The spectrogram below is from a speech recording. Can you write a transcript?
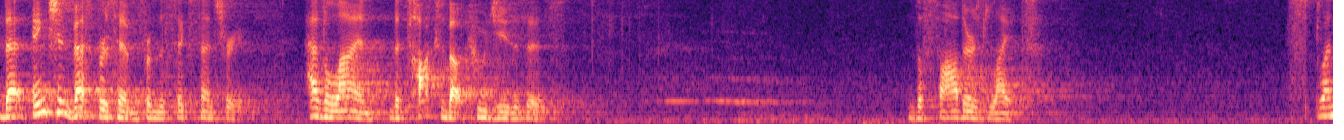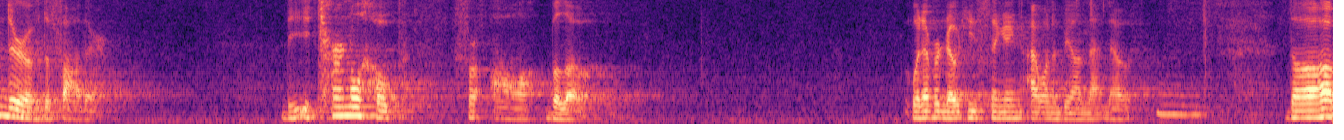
that ancient Vespers hymn from the 6th century, has a line that talks about who Jesus is. The Father's light, splendor of the Father the eternal hope for all below. Whatever note he's singing, I want to be on that note. The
